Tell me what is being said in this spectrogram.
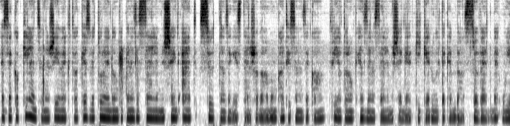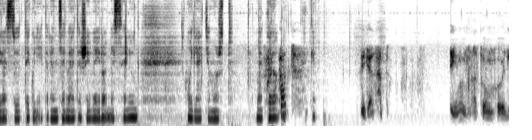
ezek a 90-es évektől kezdve tulajdonképpen ez a szellemiség átszőtte az egész társadalmunkat, hiszen ezek a fiatalok ezzel a szellemiséggel kikerültek ebbe a szövetbe, újra szőtték, ugye itt a rendszerváltás éveiről beszélünk. Hogy látja most? Mekkora? Hát, igen, hát Én úgy látom, hogy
